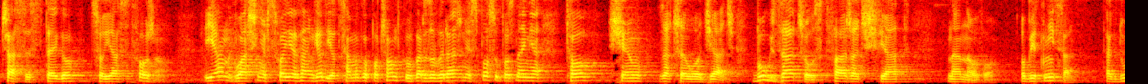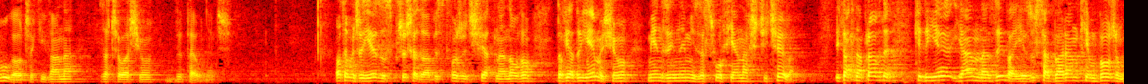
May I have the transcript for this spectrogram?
czasy z tego, co ja stworzę. Jan właśnie w swojej Ewangelii od samego początku w bardzo wyraźny sposób oznajmia, to się zaczęło dziać. Bóg zaczął stwarzać świat na nowo. Obietnica, tak długo oczekiwana, zaczęła się wypełniać. O tym, że Jezus przyszedł, aby stworzyć świat na nowo, dowiadujemy się między innymi ze słów Jana Chrzciciela. I tak naprawdę, kiedy Jan nazywa Jezusa barankiem Bożym,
